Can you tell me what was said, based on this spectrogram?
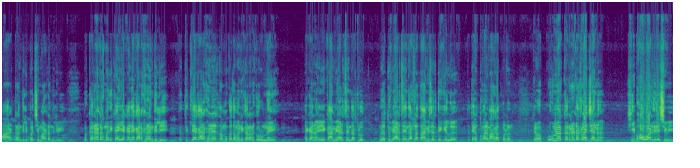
महाराष्ट्राने दिली पश्चिम महाराष्ट्राने दिली. पण कर्नाटकमध्ये काही एखाद्या कारखान्याने दिली तर तिथल्या कारखान्याचा मुकदमाने करार करू नये. ऐका ना? एक आम्ही अडचणीत असलो उद्या तुम्ही अडचणीत असला तर आम्ही जर ते केलं तर ते तुम्हाला महागात पडन. त्यामुळे पूर्ण कर्नाटक राज्यानं ही भाव वाढ दिल्याशिवाय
